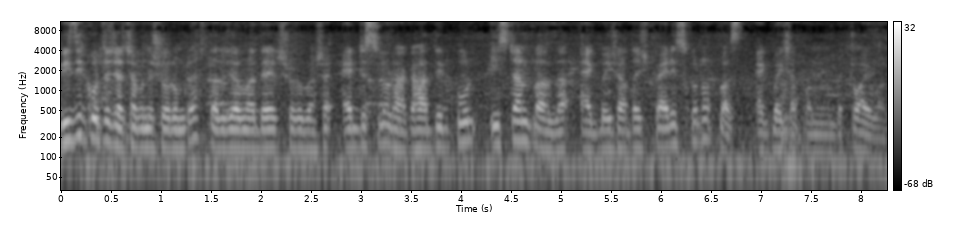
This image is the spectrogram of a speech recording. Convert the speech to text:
ভিজিট করতে চাচ্ছে আমাদের শোরুমটা তাদের জন্য আমাদের শোরুম আসার অ্যাড্রেস ছিল ঢাকা হাতিরপুল ইস্টার্ন প্লাজা এক বাই সাতাইশ প্যারিস কোটো প্লাস এক বাই ছাপ্পান্ন নম্বর টয় ওয়ান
